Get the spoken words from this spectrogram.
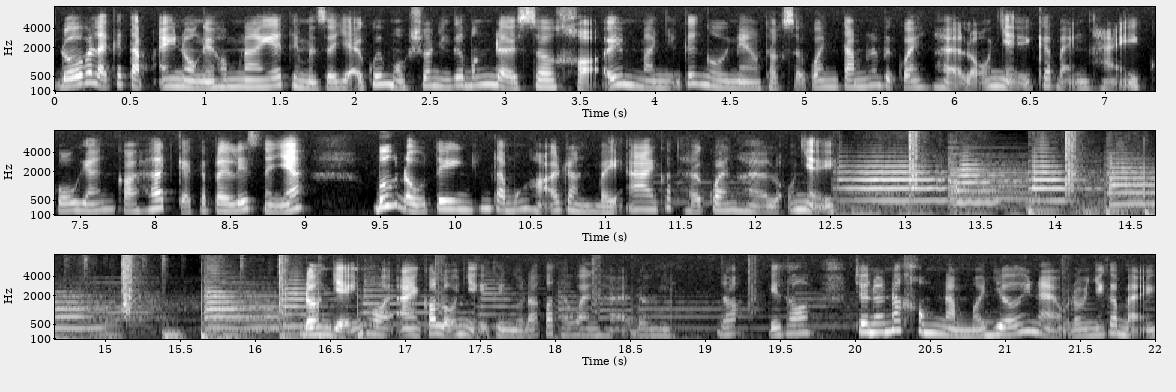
đối với lại cái tập anal ngày hôm nay ấy, thì mình sẽ giải quyết một số những cái vấn đề sơ khởi mà những cái người nào thật sự quan tâm đến việc quan hệ lỗ nhị các bạn hãy cố gắng coi hết cả cái playlist này nhé. Bước đầu tiên chúng ta muốn hỏi rằng vậy ai có thể quan hệ lỗ nhị? Đơn giản thôi, ai có lỗi nhị thì người đó có thể quan hệ đơn đó vậy thôi. Cho nên nó không nằm ở giới nào đâu nha các bạn.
